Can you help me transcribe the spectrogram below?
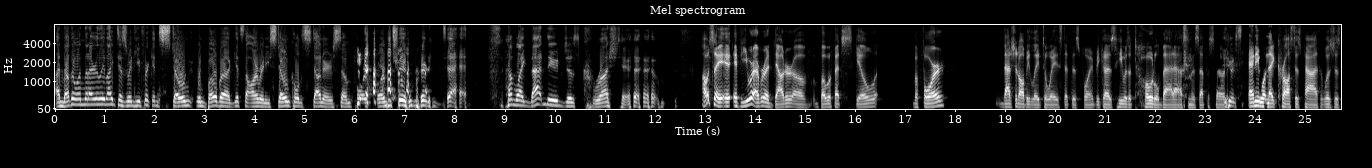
Another one that I really liked is when he freaking stone when Boba gets the armor and he stone cold stunners some poor stormtrooper to death. I'm like, that dude just crushed him. I would say if you were ever a doubter of Boba Fett's skill before, that should all be laid to waste at this point because he was a total badass in this episode. Was- Anyone that crossed his path was just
